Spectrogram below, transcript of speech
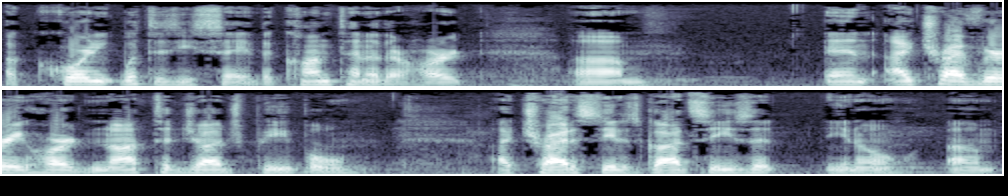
according what does he say? The content of their heart. Um, and I try very hard not to judge people. I try to see it as God sees it. You know, um,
